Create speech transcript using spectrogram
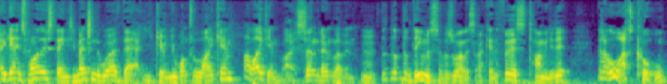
again, it's one of those things. You mentioned the word there, you and You want to like him. I like him, but I certainly don't love him. Mm. The, the, the demon stuff as well. It's okay. The first time he did it, it's like, oh, that's cool.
